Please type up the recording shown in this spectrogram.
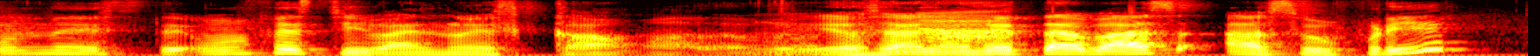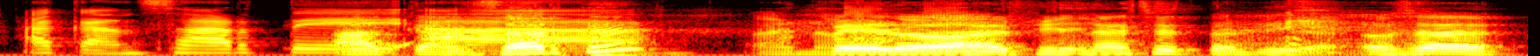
un, un, este, un festival no es cómodo, güey. O sea, la neta vas a sufrir, A cansarte. ¿A cansarte? a- Ah, no, pero al final se te olvida. O sea,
